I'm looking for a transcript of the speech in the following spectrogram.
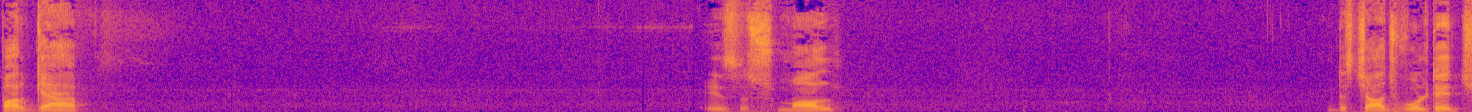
spark gap is a small discharge voltage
